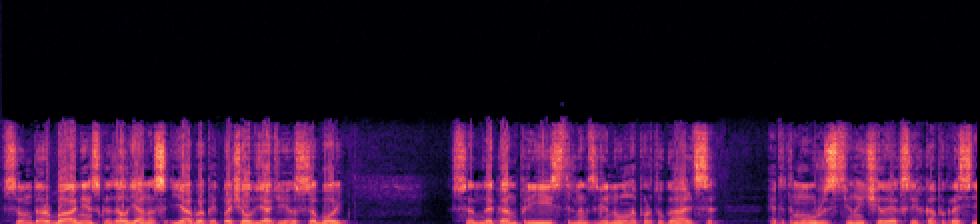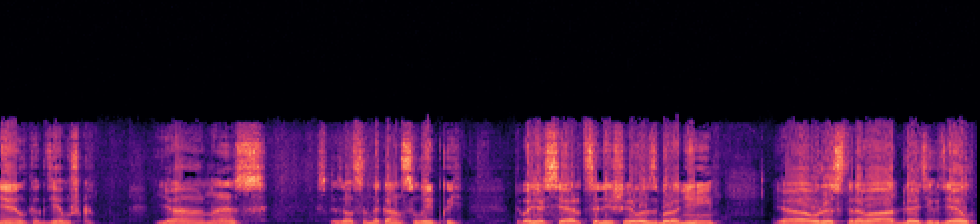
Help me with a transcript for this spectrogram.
в Сундарбане», — сказал Янос. «Я бы предпочел взять ее с собой». Сандакан пристально взглянул на португальца. Этот мужественный человек слегка покраснел, как девушка. — Янес, — сказал Сандакан с улыбкой, — твое сердце лишилось брони. Я уже староват для этих дел,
